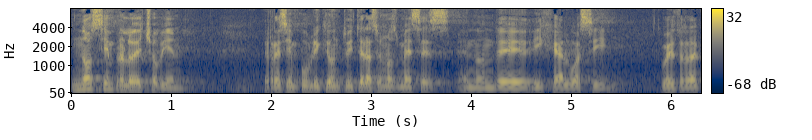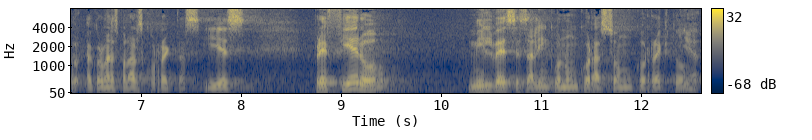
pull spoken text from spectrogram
no siempre lo he hecho bien. Recién publiqué un Twitter hace unos meses en donde dije algo así. Voy a tratar de acordarme las palabras correctas. Y es, prefiero mil veces a alguien con un corazón correcto, Yeah.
